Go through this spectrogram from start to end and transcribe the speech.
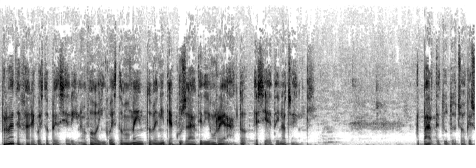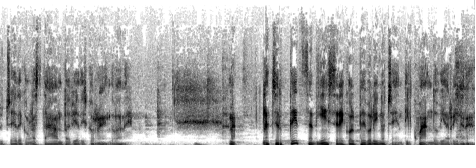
Provate a fare questo pensierino, voi in questo momento venite accusati di un reato e siete innocenti. A parte tutto ciò che succede con la stampa e via discorrendo, vabbè. Ma la certezza di essere colpevoli innocenti quando vi arriverà?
